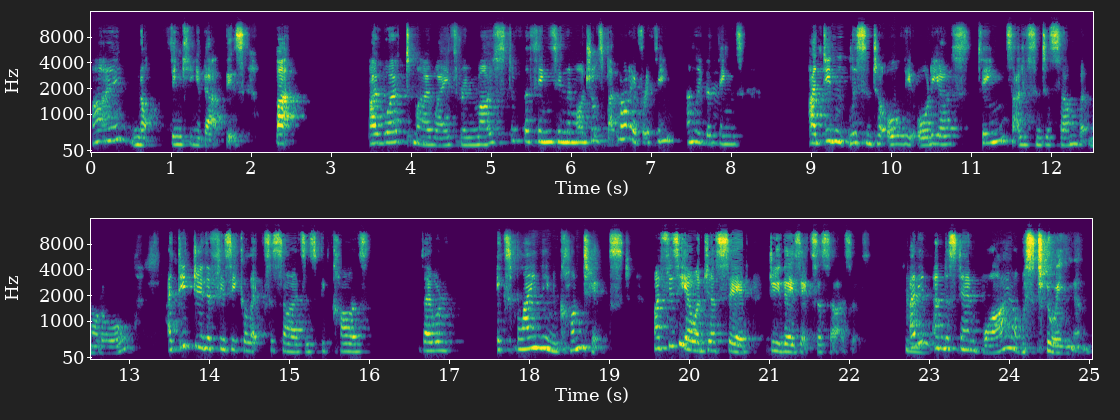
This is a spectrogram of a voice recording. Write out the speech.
I'm not thinking about this. But I worked my way through most of the things in the modules, but not everything, only the things I didn't listen to all the audio things. I listened to some, but not all. I did do the physical exercises because they were explained in context. My physio had just said, do these exercises. Mm. I didn't understand why I was doing them.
